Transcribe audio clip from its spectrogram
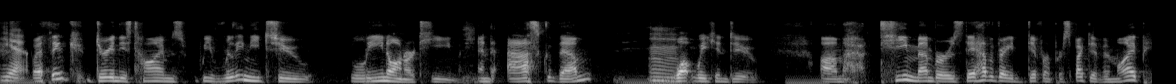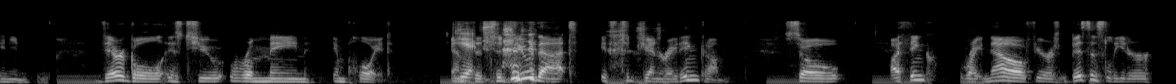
Yeah. But I think during these times, we really need to lean on our team and ask them mm. what we can do. Um, team members, they have a very different perspective, in my opinion. Their goal is to remain employed. And yes. to, to do that, it's to generate income. So I think right now, if you're a business leader,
